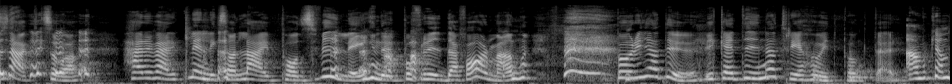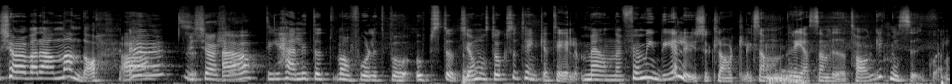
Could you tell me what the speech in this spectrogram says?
Exakt så. Här är verkligen liksom livepods-feeling nu på Frida Farman. Börja du. Vilka är dina tre höjdpunkter? Vi kan köra varannan då. Ja, Eh, vi kör så. Ja, det är härligt att man får lite på uppstuds. Jag måste också tänka till. Men för min del är det såklart liksom resan vi har tagit med sequel.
